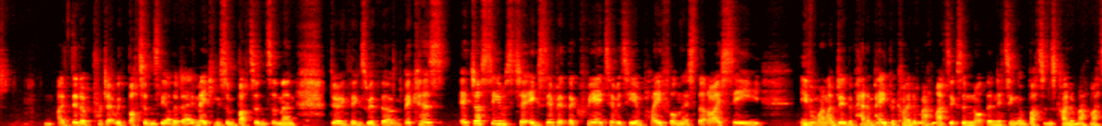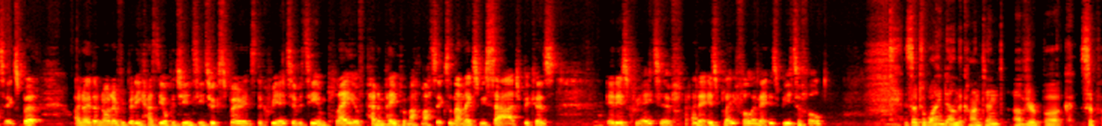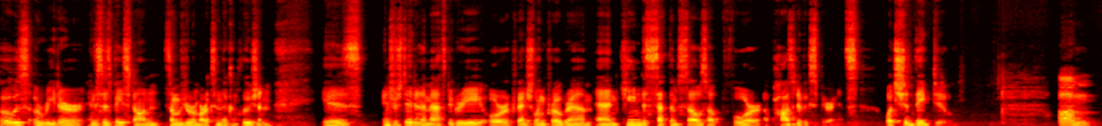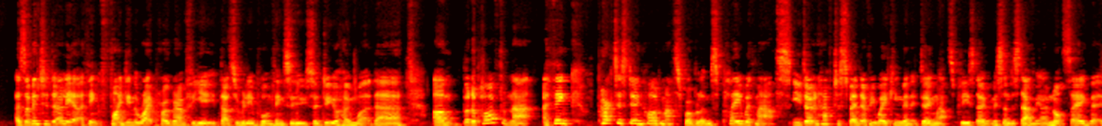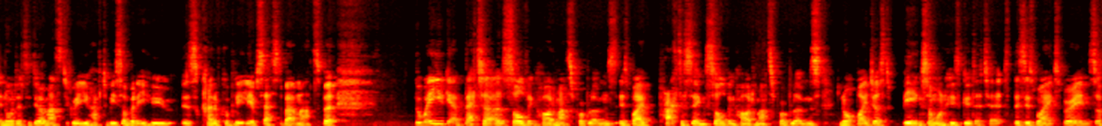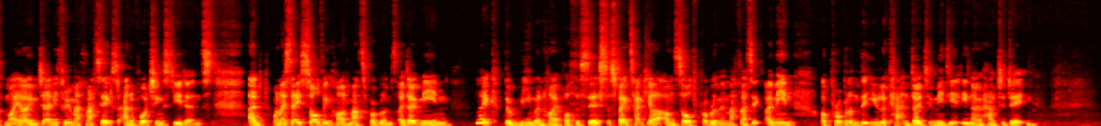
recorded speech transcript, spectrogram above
I did a project with buttons the other day, making some buttons and then doing things with them because it just seems to exhibit the creativity and playfulness that I see even when I'm doing the pen and paper kind of mathematics and not the knitting of buttons kind of mathematics. But I know that not everybody has the opportunity to experience the creativity and play of pen and paper mathematics. And that makes me sad because it is creative and it is playful and it is beautiful. So, to wind down the content of your book, suppose a reader, and this is based on some of your remarks in the conclusion, is interested in a math degree or credentialing program and keen to set themselves up for a positive experience. What should they do? Um, as I mentioned earlier, I think finding the right program for you, that's a really important thing to do. So do your homework there. Um, but apart from that, I think practice doing hard maths problems, play with maths. You don't have to spend every waking minute doing maths. Please don't misunderstand me. I'm not saying that in order to do a maths degree, you have to be somebody who is kind of completely obsessed about maths. But the way you get better at solving hard maths problems is by practicing solving hard maths problems, not by just being someone who's good at it. This is my experience of my own journey through mathematics and of watching students. And when I say solving hard maths problems, I don't mean like the Riemann hypothesis, a spectacular unsolved problem in mathematics. I mean a problem that you look at and don't immediately know how to do.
